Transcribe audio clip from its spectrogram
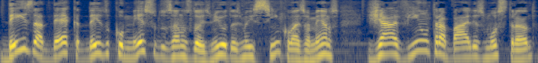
Desde a década, desde o começo dos anos 2000, 2005 mais ou menos, já haviam trabalhos mostrando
